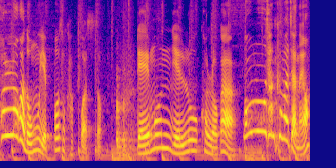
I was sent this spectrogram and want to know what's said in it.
컬러가 너무 예뻐서 갖고 왔어. 레몬 옐로우 컬러가 너무 상큼하지 않아요?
